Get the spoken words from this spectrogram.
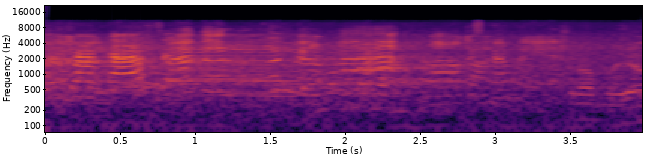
Terima kasih. Surabaya.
